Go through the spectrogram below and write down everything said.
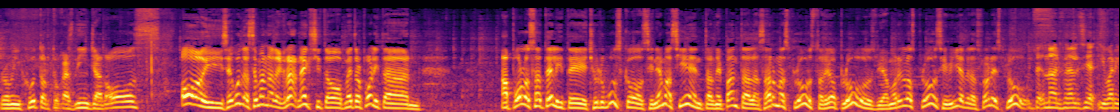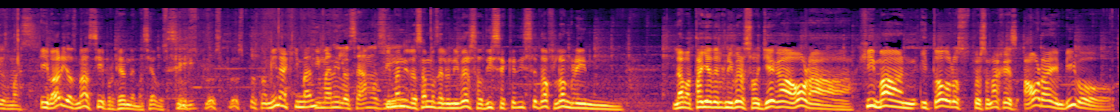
Robin Hood, Tortugas Ninja 2. Hoy, segunda semana de gran éxito, Metropolitan. Apolo Satélite, Churubusco, Cinema 100, Talnepanta, Las Armas Plus, Toreo Plus, Villa Morelos Plus y Villa de las Flores Plus. No, al final decía, y varios más. Y varios más, sí, porque eran demasiados. Sí. Plus, plus, plus, plus. No, mira, He-Man. He-Man y los amos. sí. He-Man y los amos del universo. Dice, ¿qué dice Duff Longgreen? La batalla del universo llega ahora. He-Man y todos los personajes ahora en vivo.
